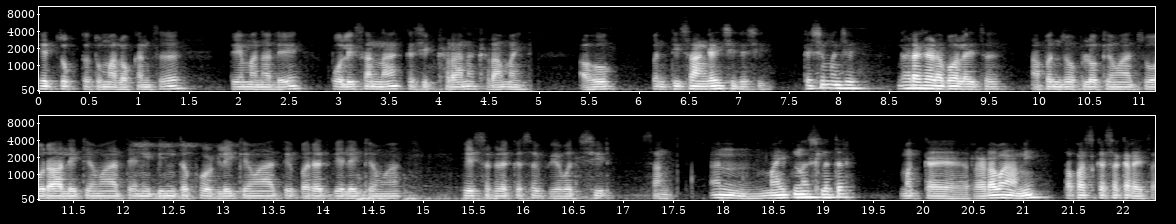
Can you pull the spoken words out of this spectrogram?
हेच चुकतं तुम्हा लोकांचं? ते म्हणाले पोलिसांना कशी खडा ना खडा माहीत. अहो पण ती सांगायची कशी? कशी म्हणजे? घडाघडा बोलायचं? आपण झोपलो केव्हा? चोर आले केव्हा? त्यांनी भिंत फोडली केव्हा? ते परत गेले केव्हा? हे सगळं कसं व्यवस्थित सांगतो आणि माहीत नसलं तर? मग काय रडावा आम्ही? तपास कसा करायचा?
